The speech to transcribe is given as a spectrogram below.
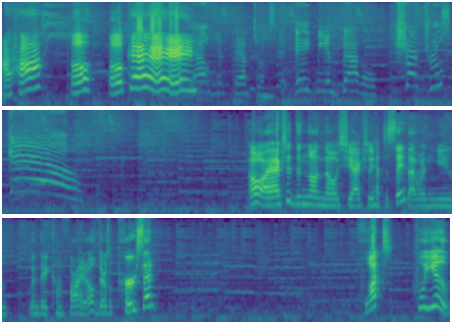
Uh-huh. Oh, okay. Valiant phantoms, aid me in battle. Chartreuse Gale! Oh, I actually did not know she actually had to say that when you when they confine. Oh, there's a person? What? Who you?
